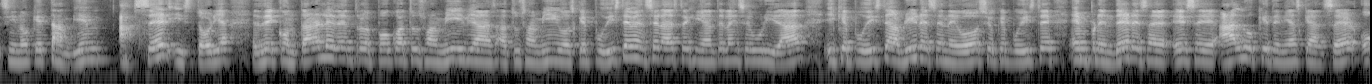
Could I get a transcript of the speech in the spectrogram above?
sino que también hacer historia, de contarle dentro de poco a tus familias, a tus amigos, que pudiste vencer a este gigante la inseguridad y que pudiste abrir ese negocio, que pudiste emprender ese, ese algo que tenías que hacer o,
